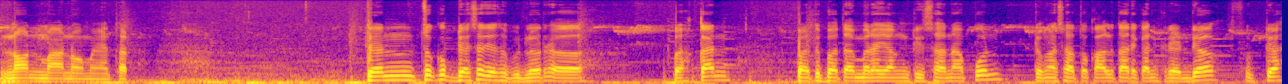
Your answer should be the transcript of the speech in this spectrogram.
non manometer dan cukup dasar ya sebenarnya eh, bahkan batu bata merah yang di sana pun dengan satu kali tarikan grendel sudah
